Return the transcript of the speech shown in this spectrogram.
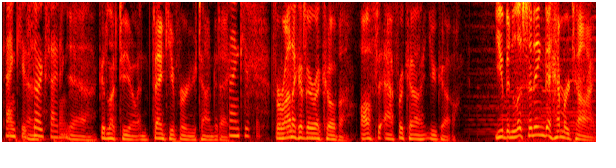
Thank you. And so exciting. Yeah. Good luck to you, and thank you for your time today. Thank you. For, for Veronica off to Africa you go. You've been listening to Hemmer Time.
